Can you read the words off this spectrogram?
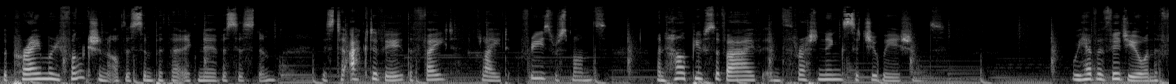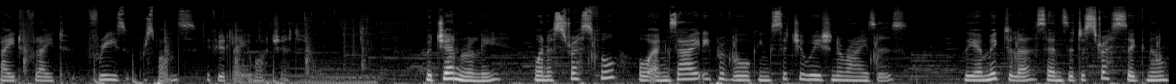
The primary function of the sympathetic nervous system is to activate the fight, flight, freeze response and help you survive in threatening situations. We have a video on the fight, flight, freeze response if you'd like to watch it. But generally, when a stressful or anxiety provoking situation arises, the amygdala sends a distress signal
